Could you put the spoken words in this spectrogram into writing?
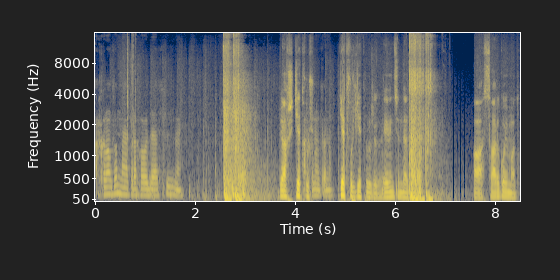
Aklınızdan ne bırakabilirsiniz mi? Yaxşı, get vur. Aklınızdan. Get vur, get vur. Evin içindədir. Aa, sarı qoymadım.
